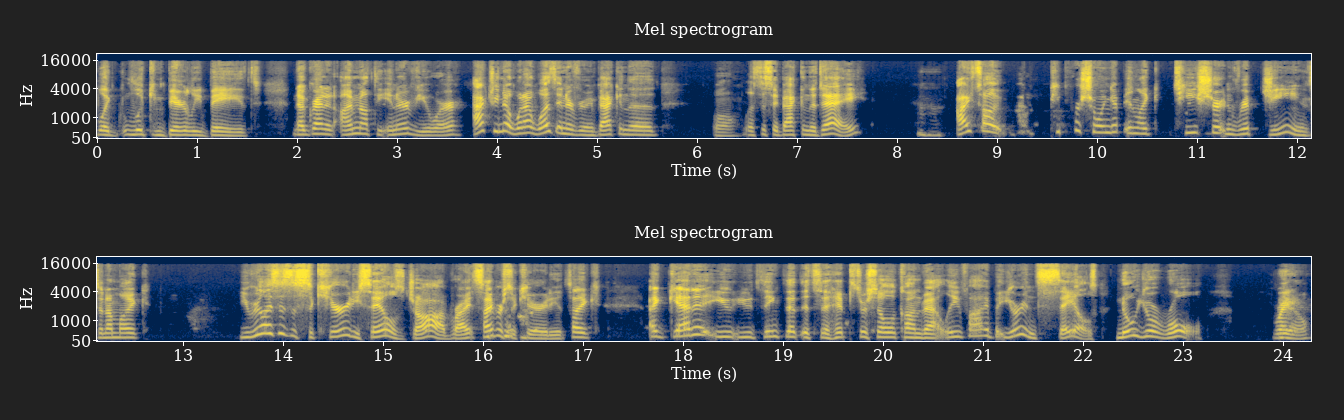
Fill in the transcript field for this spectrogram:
like looking barely bathed. Now, granted, I'm not the interviewer. Actually, no, when I was interviewing back in the, well, let's just say back in the day, Mhm. I saw people were showing up in like t-shirt and ripped jeans. And I'm like, you realize this is a security sales job, right? Cybersecurity. it's like, I get it. You you think that it's a hipster Silicon Valley vibe, but you're in sales. Know your role. right. You know,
